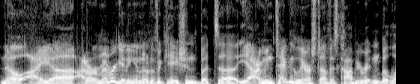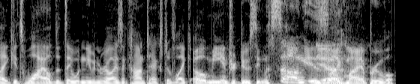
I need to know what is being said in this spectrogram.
No, I uh, I don't remember getting a notification, but uh, yeah, I mean, technically our stuff is copywritten, but like it's wild that they wouldn't even realize the context of like, oh, me introducing the song is Yeah. like my approval,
